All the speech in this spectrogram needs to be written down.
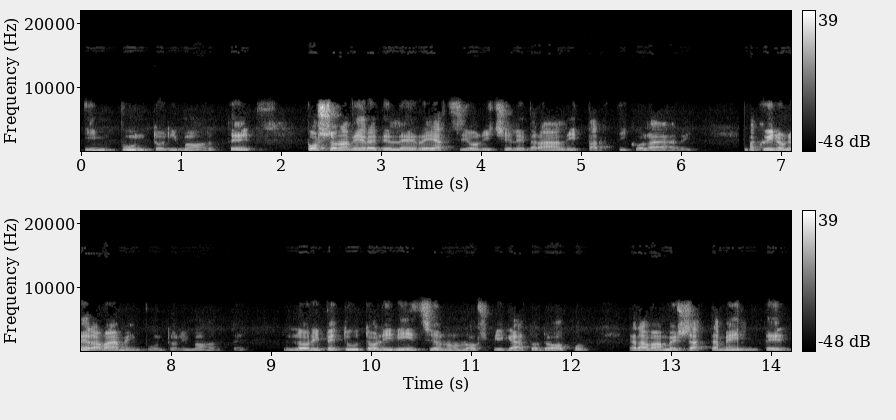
in punto di morte, possono avere delle reazioni cerebrali particolari, ma qui non eravamo in punto di morte. L'ho ripetuto all'inizio, non l'ho spiegato dopo, eravamo esattamente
